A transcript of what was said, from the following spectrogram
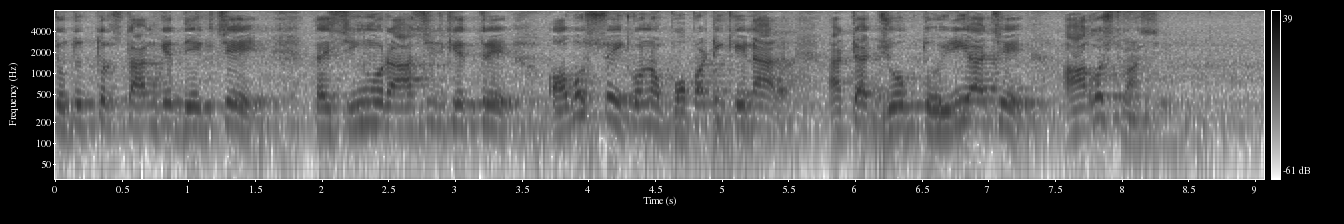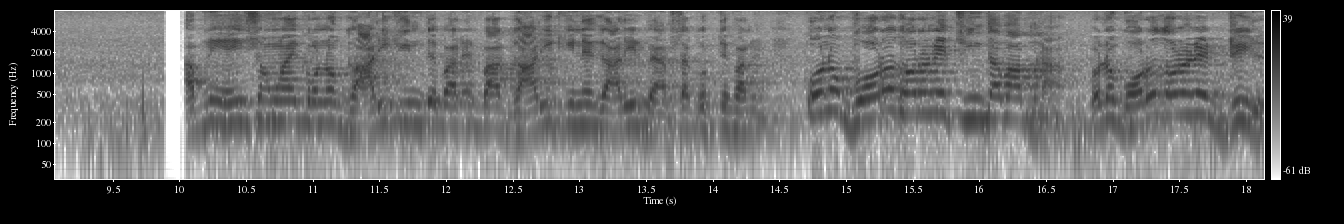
চতুর্থ স্থানকে দেখছে। তাই সিংহ রাশির ক্ষেত্রে অবশ্যই কোনো প্রপার্টি কেনার একটা যোগ তৈরি আছে আগস্ট মাসে। আপনি এই সময় কোনো গাড়ি কিনতে পারেন বা গাড়ি কিনে গাড়ির ব্যবসা করতে পারেন। কোনো বড় ধরনের চিন্তাভাবনা, কোনো বড় ধরনের ড্রিল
